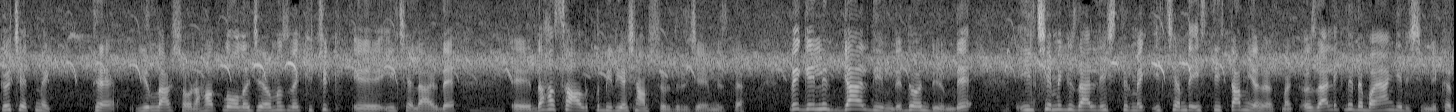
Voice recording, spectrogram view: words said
göç etmekte yıllar sonra haklı olacağımız ve küçük e, ilçelerde e, daha sağlıklı bir yaşam sürdüreceğimizde. Ve gelin geldiğimde, döndüğümde ilçemi güzelleştirmek, ilçemde istihdam yaratmak, özellikle de bayan girişimli kat-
